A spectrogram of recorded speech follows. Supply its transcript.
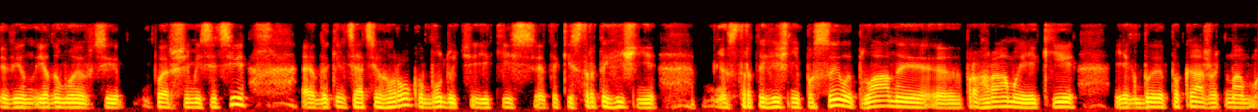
він, я думаю, в ці перші місяці е, до кінця цього року будуть якісь такі стратегічні, стратегічні посили, плани, програми, які якби покажуть нам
